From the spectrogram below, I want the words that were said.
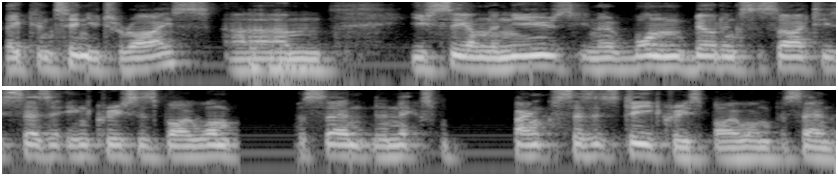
They continue to rise. Mm-hmm. Um, you see on the news, you know, one building society says it increases by 1%, the next bank says it's decreased by 1%.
